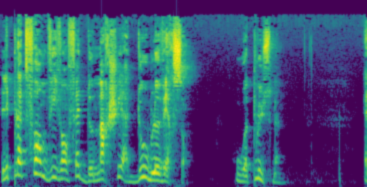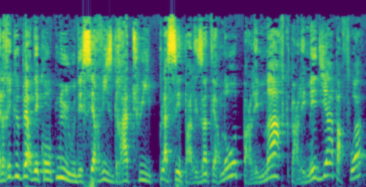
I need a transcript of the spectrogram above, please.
Les plateformes vivent en fait de marchés à double versant, ou à plus même. Elles récupèrent des contenus ou des services gratuits placés par les internautes, par les marques, par les médias parfois,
